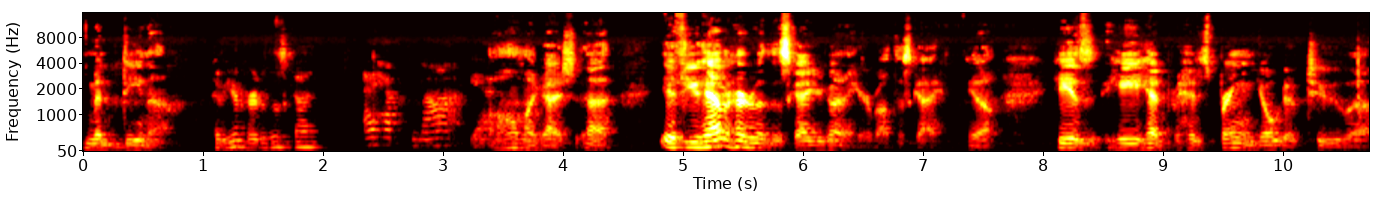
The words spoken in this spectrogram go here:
Medina. Have you heard of this guy? I have not yet. Oh my gosh! Uh, if you haven't heard of this guy, you're going to hear about this guy. You know, he is he had is bringing yoga to uh,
